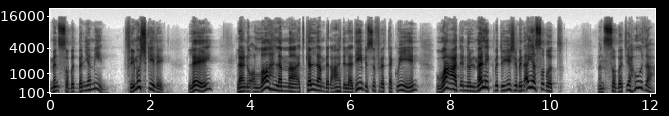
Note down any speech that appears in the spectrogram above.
من صبت بنيامين؟ في مشكلة، ليه؟ لأنه الله لما تكلم بالعهد القديم بسفر التكوين وعد إنه الملك بده يجي من أي صبت؟ من صبت يهوذا.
